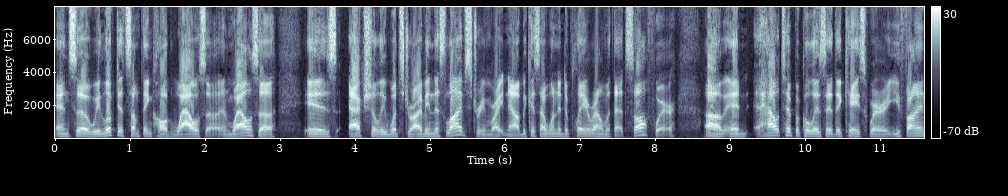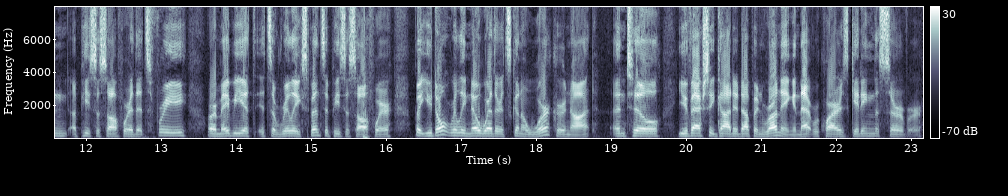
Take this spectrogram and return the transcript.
And so we looked at something called Wowza, and Wowza is actually what's driving this live stream right now because I wanted to play around with that software. Um, and how typical is it the case where you find a piece of software that's free or maybe it, it's a really expensive piece of software, but you don't really know whether it's going to work or not until you've actually got it up and running and that requires getting the server,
